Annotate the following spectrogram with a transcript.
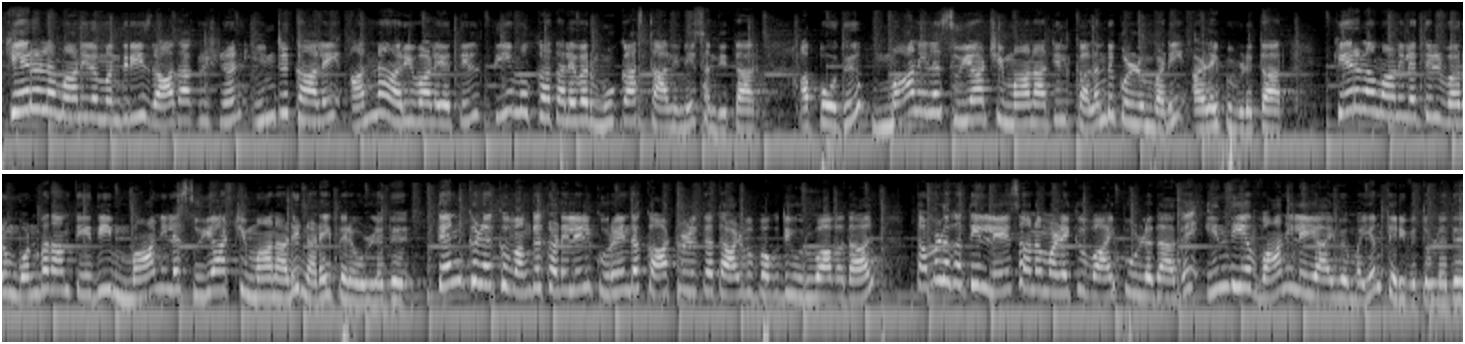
கேரள மாநில மந்திரி ராதாகிருஷ்ணன் இன்று காலை அண்ணா அறிவாலயத்தில் திமுக தலைவர் மு க ஸ்டாலினை சந்தித்தார். அப்போது மாநில சுயாட்சி மாநாட்டில் கலந்து கொள்ளும்படி அழைப்பு விடுத்தார். கேரள மாநிலத்தில் வரும் ஒன்பதாம் தேதி மாநில சுயாட்சி மாநாடு நடைபெற உள்ளது தென்கிழக்கு வங்கக்கடலில் குறைந்த காற்றழுத்த தாழ்வு பகுதி உருவாவதால் தமிழகத்தில் லேசான மழைக்கு வாய்ப்பு உள்ளதாக இந்திய வானிலை ஆய்வு மையம் தெரிவித்துள்ளது.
